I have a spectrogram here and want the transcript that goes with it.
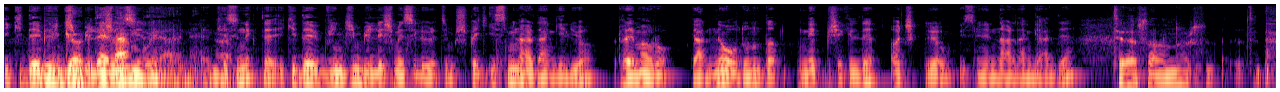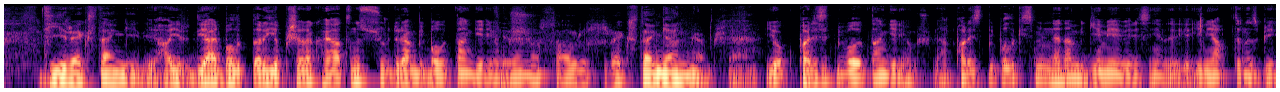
İki dev bir vincin birleşmesiyle. bu yani. E, kesinlikle iki dev vincin birleşmesiyle üretilmiş. Peki ismi nereden geliyor? Remoro. Yani ne olduğunu da net bir şekilde açıklıyor isminin nereden geldiği. Tyrannosaurus T-Rex'ten geliyor. Hayır diğer balıkları yapışarak hayatını sürdüren bir balıktan geliyormuş. Tyrannosaurus Rex'ten gelmiyormuş yani. Yok parazit bir balıktan geliyormuş. Yani parazit bir balık ismini neden bir gemiye verirsin ya da yeni yaptığınız bir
